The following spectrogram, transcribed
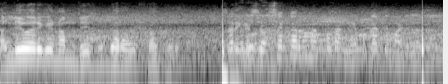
ಅಲ್ಲಿವರೆಗೆ ನಮ್ಮ ದೇಶ ಉದ್ಧಾರ ಸಾಧ್ಯ ಶಿಕ್ಷಕರನ್ನ ಕೂಡ ನೇಮಕಾತಿ ಮಾಡಿಲ್ಲ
